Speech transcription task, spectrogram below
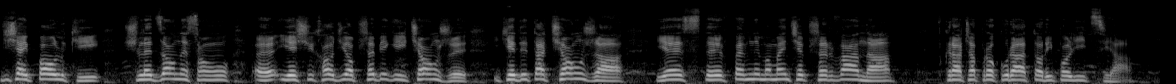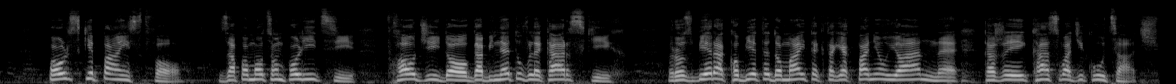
Dzisiaj Polki śledzone są, e, jeśli chodzi o przebieg jej ciąży, i kiedy ta ciąża jest e, w pewnym momencie przerwana, wkracza prokurator i policja. Polskie państwo za pomocą policji wchodzi do gabinetów lekarskich, rozbiera kobietę do majtek, tak jak panią Joannę, każe jej kasłać i kłócać.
